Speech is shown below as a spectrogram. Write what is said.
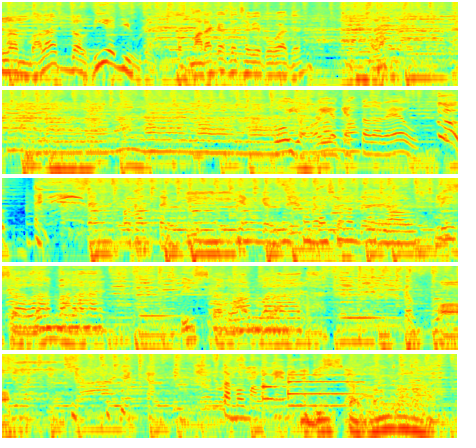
L'embalat del dia lliure. Les maraques de Xavier Cugat, eh? Ui, ui, aquest to de veu. Per la taquilla que sempre baixen els bunyols. Visca l'embalat. Visca l'embalat. Que fugi la xitxalla que dintre Està molt malament, eh? Visca l'embalat.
